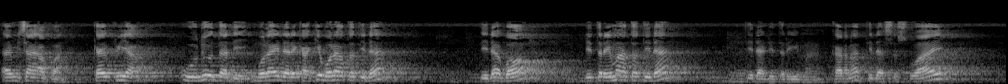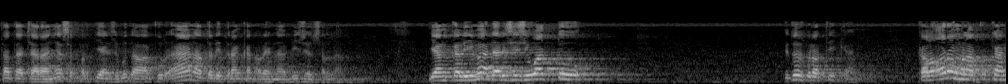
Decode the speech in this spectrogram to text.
Eh misalnya apa? Kaifiyah wudhu tadi, mulai dari kaki boleh atau tidak? Tidak boh? Diterima atau tidak? Tidak diterima karena tidak sesuai tata caranya seperti yang disebut Al-Qur'an atau diterangkan oleh Nabi SAW. Yang kelima dari sisi waktu. Itu harus perhatikan. Kalau orang melakukan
